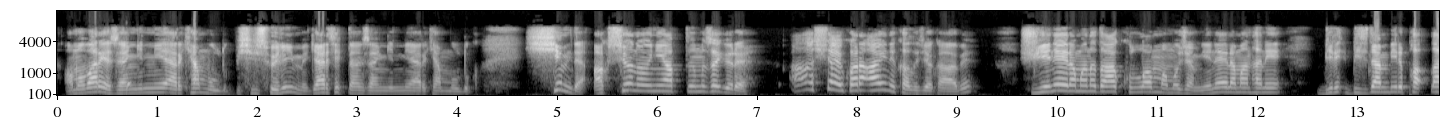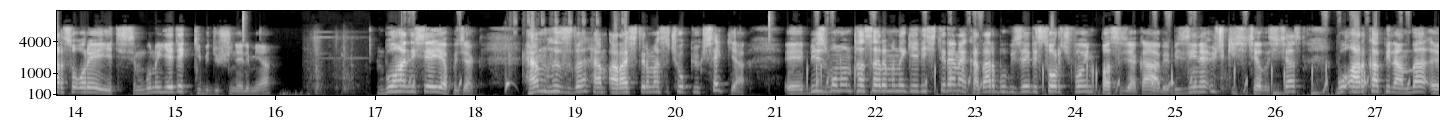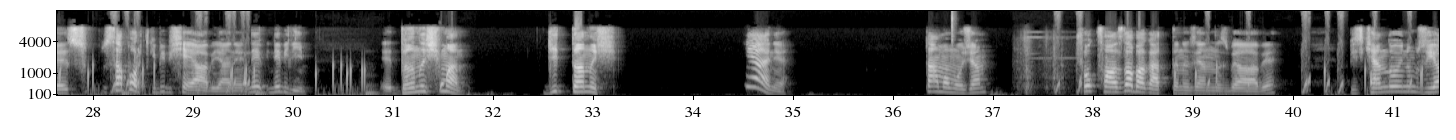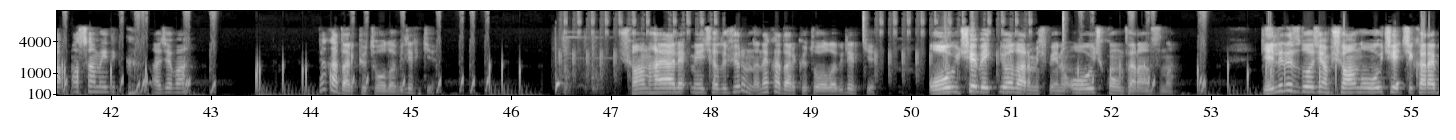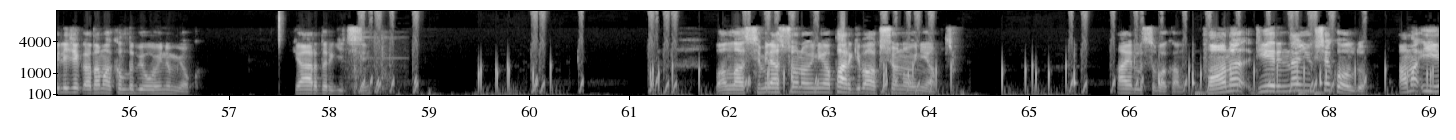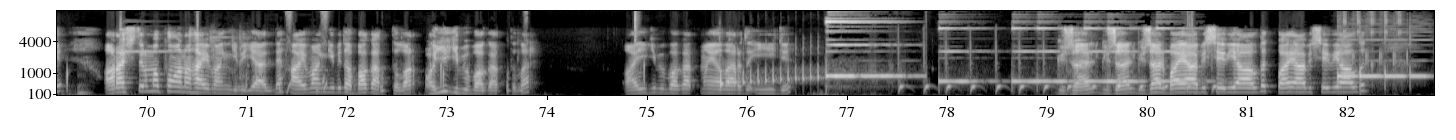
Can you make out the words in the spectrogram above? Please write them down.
Ama var ya zenginliği erken bulduk. Bir şey söyleyeyim mi? Gerçekten zenginliği erken bulduk. Şimdi aksiyon oyunu yaptığımıza göre aşağı yukarı aynı kalacak abi. Şu yeni elemanı daha kullanmam hocam. Yeni eleman hani bir, bizden biri patlarsa oraya yetişsin. Bunu yedek gibi düşünelim ya. Bu hani şey yapacak. Hem hızlı hem araştırması çok yüksek ya. Ee, biz bunun tasarımını geliştirene kadar bu bize research point basacak abi. Biz yine 3 kişi çalışacağız. Bu arka planda e, support gibi bir şey abi yani. Ne, ne bileyim. E, danışman. Git danış. Yani. Tamam hocam. Çok fazla bug attınız yalnız be abi. Biz kendi oyunumuzu yapmasa mıydık acaba? Ne kadar kötü olabilir ki? Şu an hayal etmeye çalışıyorum da ne kadar kötü olabilir ki? O3'e bekliyorlarmış beni. O3 konferansına. Geliriz de hocam şu an O3'e çıkarabilecek adam akıllı bir oyunum yok. Yardır gitsin. Vallahi simülasyon oyunu yapar gibi aksiyon oyunu yaptım. Hayırlısı bakalım. Puanı diğerinden yüksek oldu. Ama iyi. Araştırma puanı hayvan gibi geldi. Hayvan gibi de bug attılar. Ayı gibi bug attılar. Ayı gibi bug atmayalar da iyiydi. Güzel, güzel, güzel. Bayağı bir seviye aldık. Bayağı bir seviye aldık.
